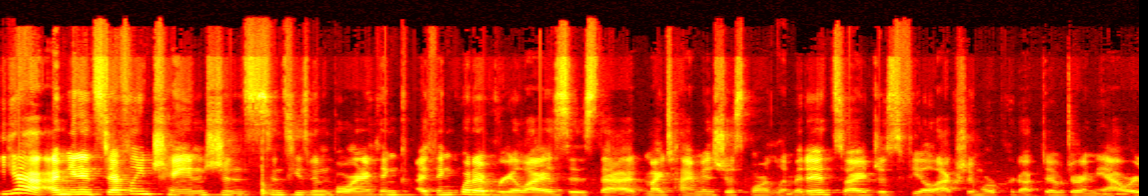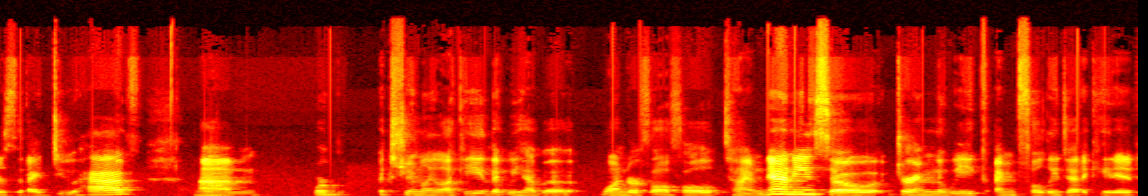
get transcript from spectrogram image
Yeah, I mean it's definitely changed and since he's been born. I think I think what I've realized is that my time is just more limited, so I just feel actually more productive during the hours that I do have. Um, we're extremely lucky that we have a wonderful full-time nanny, so during the week I'm fully dedicated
